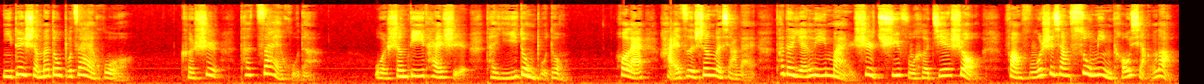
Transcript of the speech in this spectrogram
你对什么都不在乎。”可是他在乎的。我生第一胎时，他一动不动。后来孩子生了下来，他的眼里满是屈服和接受，仿佛是向宿命投降了。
